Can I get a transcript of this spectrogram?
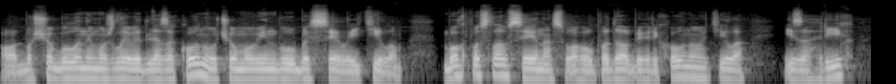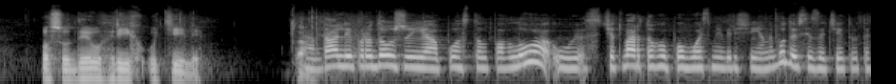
От, бо що було неможливе для закону, у чому він був безсилий тілом. Бог послав сина свого у подобі гріховного тіла і за гріх осудив гріх у тілі. Так. Далі продовжує апостол Павло у, з 4 по 8 вірші. Я не буду всі зачитувати.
